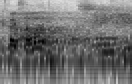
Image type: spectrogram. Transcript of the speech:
Está instalando? Sim.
